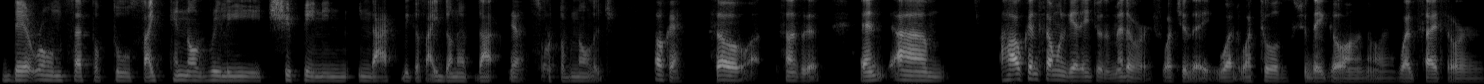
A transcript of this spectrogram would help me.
their own set of tools. I cannot really chip in in, in that because i don't have that yeah. sort of knowledge. Okay. So sounds good. And um, how can someone get into the metaverse? What should they what what tools should they go on or websites or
